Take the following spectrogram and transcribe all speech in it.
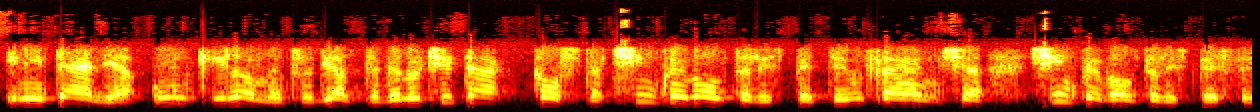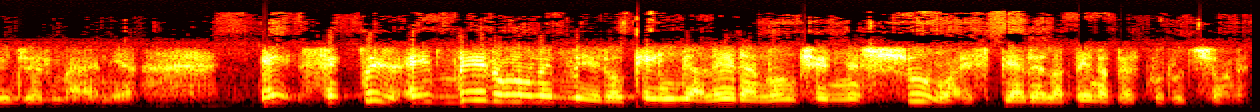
In Italia un chilometro di alta velocità costa 5 volte rispetto in Francia, 5 volte rispetto in Germania. E se è vero o non è vero che in galera non c'è nessuno a espiare la pena per corruzione?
